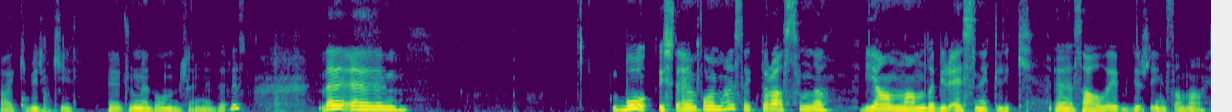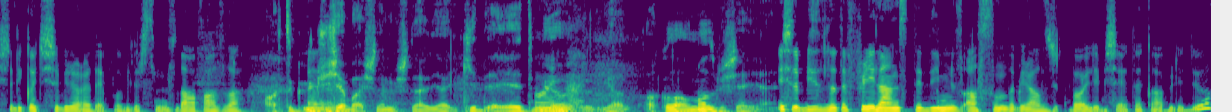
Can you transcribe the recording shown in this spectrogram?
belki bir iki e, cümlede onun üzerine deriz. Ve e, bu işte informal sektör aslında bir anlamda bir esneklik e, sağlayabilir insana. İşte birkaç işi bir arada yapabilirsiniz. Daha fazla. Artık üç Evet. işe başlamışlar ya. İki de yetmiyor. Ya akıl almaz bir şey yani. İşte bizde de freelance dediğimiz aslında birazcık böyle bir şeye tekabül ediyor.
